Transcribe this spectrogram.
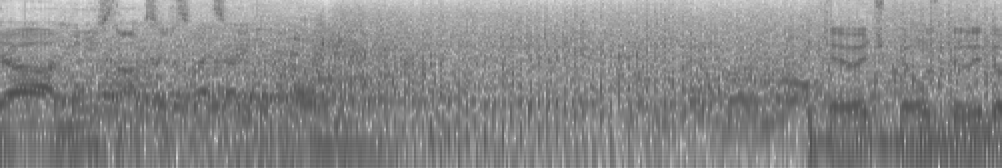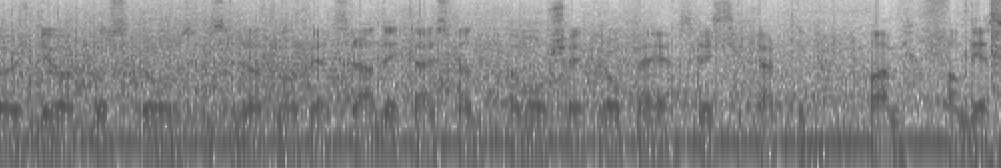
Jā, mums nāks virsmas spīdēt. Un tie veči pie mums bija lidojuši divas puses stundas. Tas ir ļoti nopietns rādītājs. Tad pa mums šeit rūpējās. Viss ir kārtībā. Labi, paldies!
